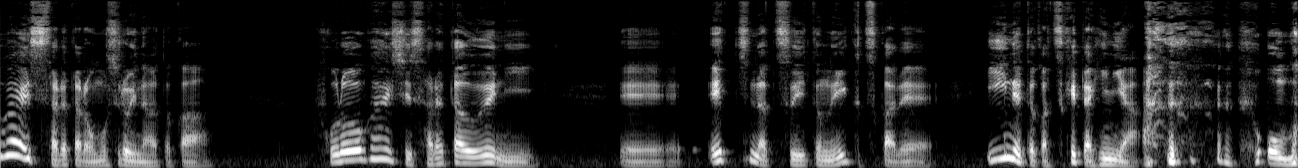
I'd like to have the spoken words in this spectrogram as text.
ー返しされたら面白いなとかフォロー返しされた上に、えー、エッチなツイートのいくつかでいいねとかつけた日には お前、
